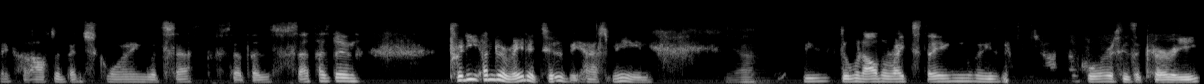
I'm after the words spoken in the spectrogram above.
They got off the bench scoring with Seth. Seth has Seth has been pretty underrated too, if you ask me. Yeah. He's doing all the right things and he's making shots, of course. He's a Curry.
